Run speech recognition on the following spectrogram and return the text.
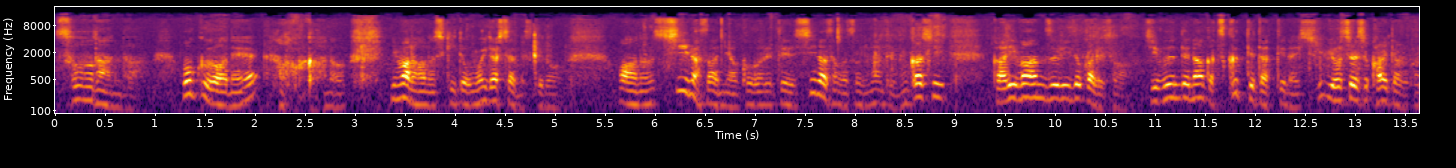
そうなんだ。僕はねあの今の話聞いて思い出したんですけどあの椎名さんに憧れて椎名さんがそのなんていう昔ガリバン釣りとかでさ自分でなんか作ってたっていうのは要所要所書いてあるか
